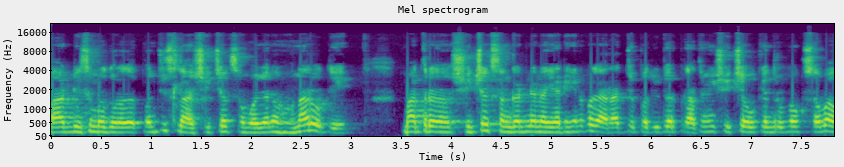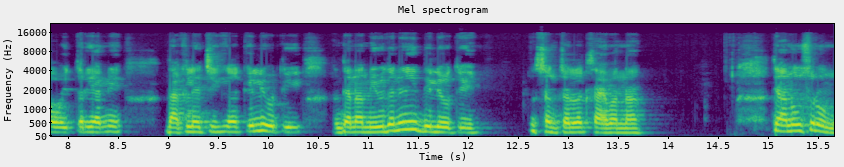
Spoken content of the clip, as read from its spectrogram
पाच डिसेंबर दोन हजार पंचवीसला शिक्षक संयोजन होणार होते. मात्र शिक्षक संघटनेनं या ठिकाणी बघा राज्य पदवीधर प्राथमिक शिक्षा व केंद्रप्रमुख सभा व इतर यांनी दाखल्याची केली होती. आणि त्यांना निवेदनही दिले होते संचालक साहेबांना. ते अनुसरून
